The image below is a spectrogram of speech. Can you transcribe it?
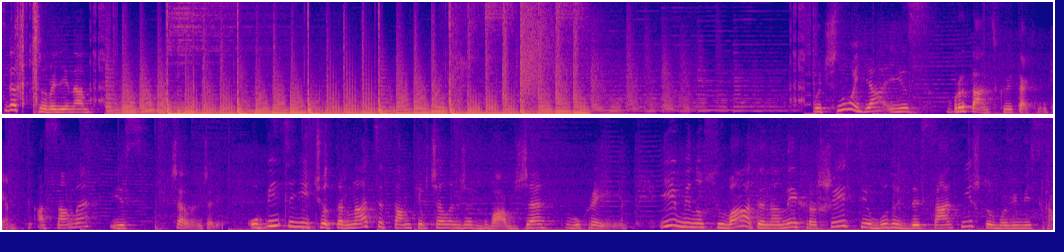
Свята Джавеліна. Почну я із британської техніки, а саме із челенджерів. Обіцяні 14 танків Challenger 2 вже в Україні. І мінусувати на них рашистів будуть десантні штурмові війська.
